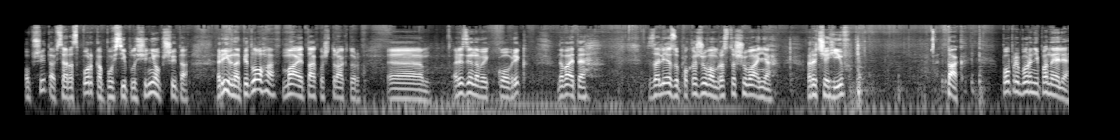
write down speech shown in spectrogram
обшита, вся розпорка по всій площині обшита. Рівна підлога, має також трактор е, резиновий коврик. Давайте залізу, покажу вам розташування речагів. Так, по приборній панелі.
